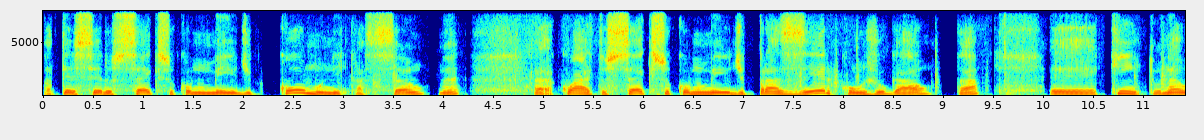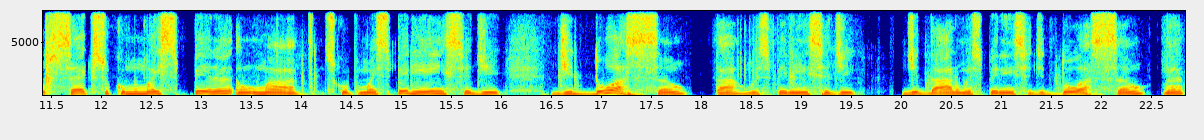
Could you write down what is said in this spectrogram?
A terceira, o sexo como meio de comunicação, né? Uh, quarto, sexo como meio de prazer conjugal, tá? É, quinto, né, o sexo como uma esperança, uma, desculpa, uma experiência de, de doação, tá? Uma experiência de, de dar, uma experiência de doação, né?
